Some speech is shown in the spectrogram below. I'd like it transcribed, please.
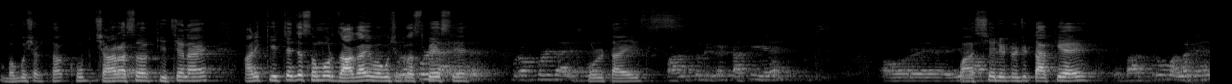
बघू शकता खूप छान असं किचन आहे. आणि किचनच्या समोर जागाही बघू शकता स्पेस आहे. फुल टाइल्स है फुल टाईल्स और पाचशे लिटरची टाकी आहे बाथरूम अलग है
